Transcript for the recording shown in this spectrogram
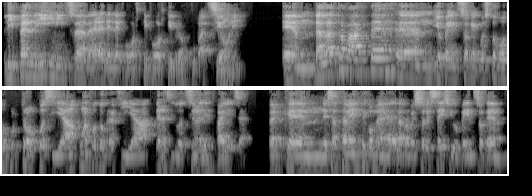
lì per lì inizio ad avere delle forti, forti preoccupazioni. Ehm, dall'altra parte, ehm, io penso che questo voto purtroppo sia una fotografia della situazione del paese, perché ehm, esattamente come la professoressa Esi, io penso che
